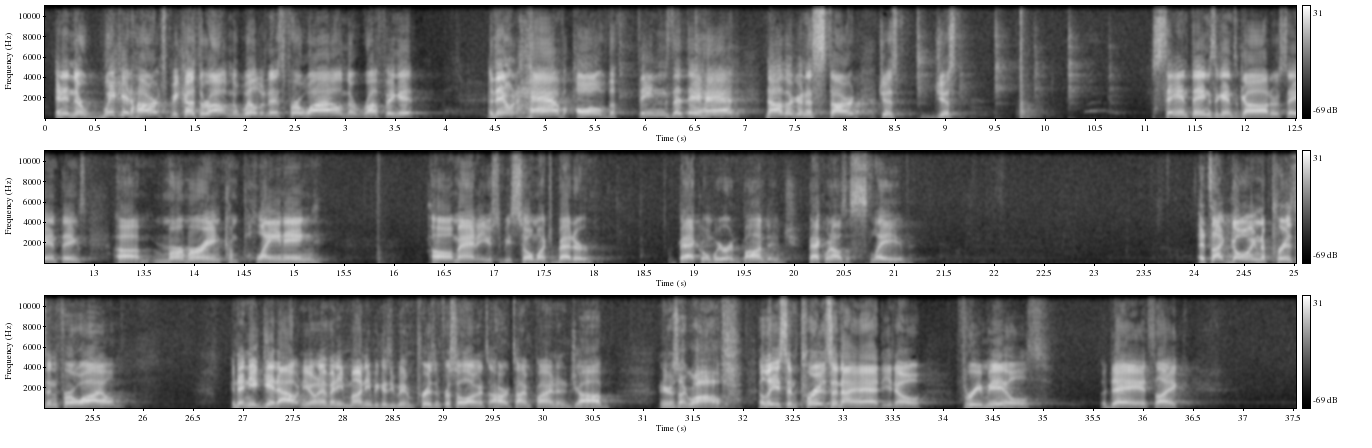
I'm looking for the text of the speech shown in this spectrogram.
And in their wicked hearts, because they're out in the wilderness for a while and they're roughing it, and they don't have all of the things that they had, now they're going to start just, just saying things against God or saying things, um, murmuring, complaining. Oh man, it used to be so much better back when we were in bondage, back when I was a slave. It's like going to prison for a while, and then you get out and you don't have any money because you've been in prison for so long, it's a hard time finding a job. And you're just like, well, at least in prison I had, you know, three meals a day, it's like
